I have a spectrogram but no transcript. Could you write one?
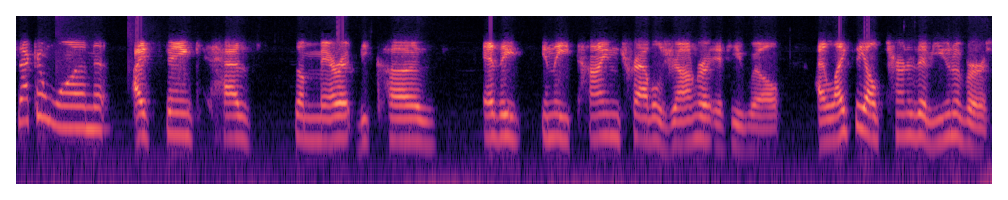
second one, I think, has some merit because, as a in the time travel genre, if you will, I like the alternative universe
